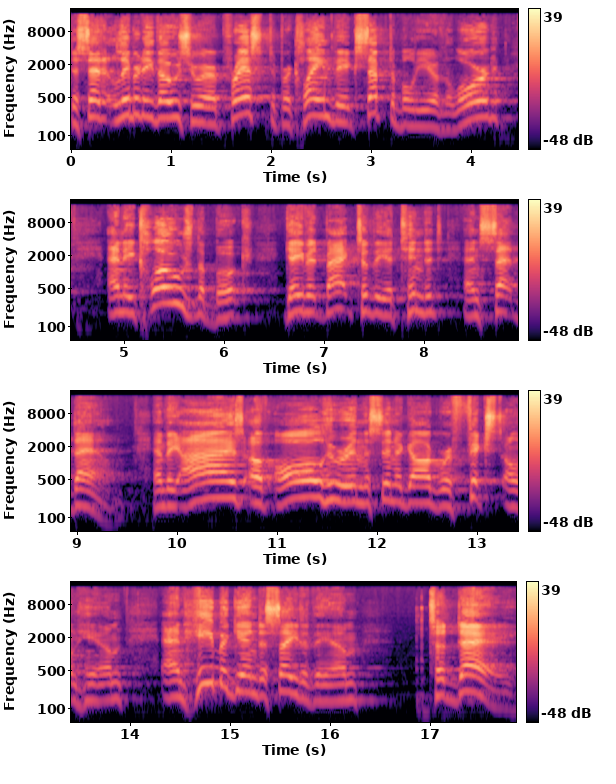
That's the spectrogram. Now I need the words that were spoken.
to set at liberty those who are oppressed, to proclaim the acceptable year of the Lord. And he closed the book gave it back to the attendant, and sat down. And the eyes of all who were in the synagogue were fixed on him, and he began to say to them, Today,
